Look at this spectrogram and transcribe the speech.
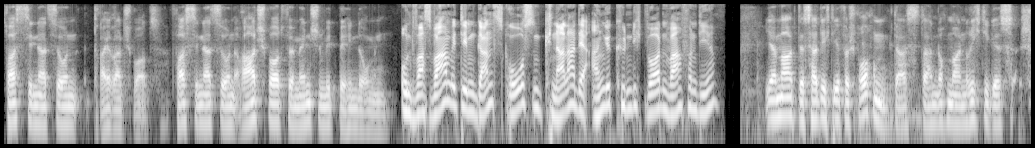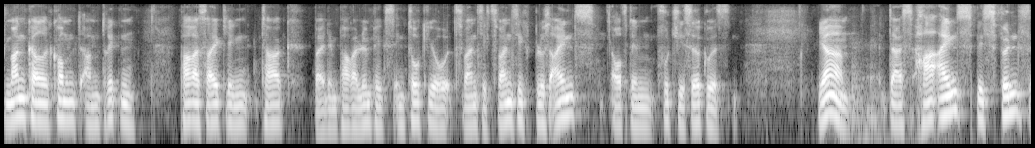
Faszination Dreiradsport. Faszination Radsport für Menschen mit Behinderungen. Und was war mit dem ganz großen Knaller, der angekündigt worden war von dir? Ja, Marc, das hatte ich dir versprochen, dass da nochmal ein richtiges Schmankerl kommt am dritten Paracycling-Tag bei den Paralympics in Tokio 2020 plus eins auf dem Fuji Circus. Ja, das H1 bis 5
